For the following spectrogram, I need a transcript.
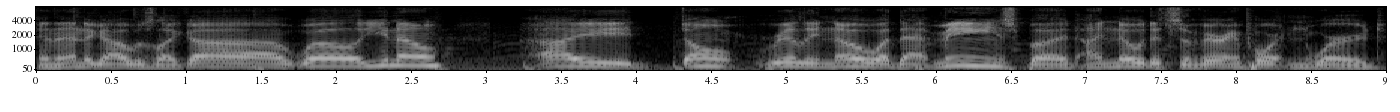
And then the guy was like, uh, well, you know, I don't really know what that means, but I know it's a very important word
